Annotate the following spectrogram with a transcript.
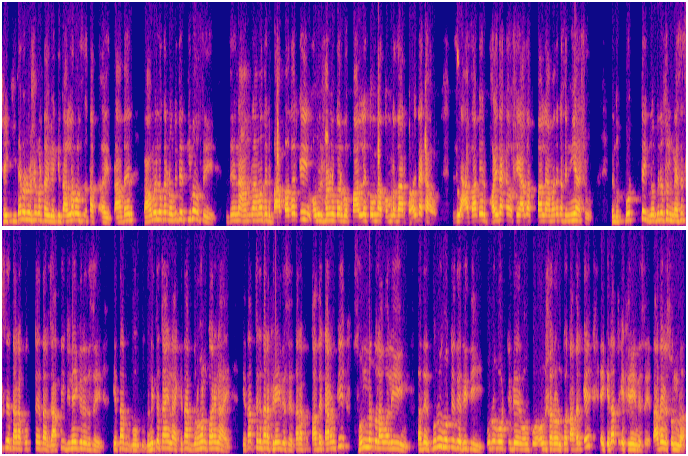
সেই কিতাবের অনুসরণ করতে হবে কিন্তু আল্লাহ বলছে তাদের কাউমের লোকের নবীদের কি বলছে? যে না, আমরা আমাদের বাপ দাদাকেই অনুসরণ করব, পারলে তোমরা তোমরা যার ভয় দেখাও, যে আজাবের ভয় দেখাও, সেই আজাব পারলে আমাদের কাছে নিয়ে আসো। কিন্তু প্রত্যেক নবী রসুল মেসেজকে তারা প্রত্যেক, তার জাতি ডিনাই করে দিয়েছে কিতাব নিতে চায় না কিতাব গ্রহণ করে নাই, কিতাব থেকে তারা ফিরিয়ে দিয়েছে তারা, তাদের কারণ কি? সুন্নাতুল আওয়ালিন, তাদের পূর্ববর্তীদের রীতি, পূর্ববর্তীদের অনুসরণ তাদেরকে এই কিতাব থেকে ফিরিয়ে নিয়েছে তাদের সুন্নাত।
